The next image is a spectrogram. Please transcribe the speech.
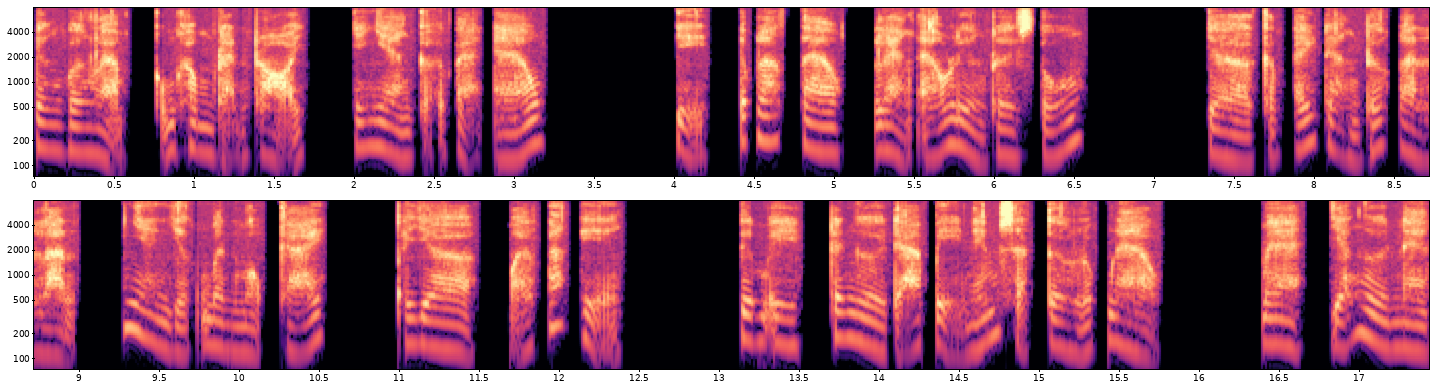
chân vân làm cũng không rảnh rỗi, nhẹ nhàng cởi vạt áo. Chị chốc lát sau, làn áo liền rơi xuống. Chờ cảm thấy rằng rất là lạnh, nhàng giật mình một cái. Bây giờ mới phát hiện tiêm y trên người đã bị ném sạch từ lúc nào. Mà dáng người nàng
